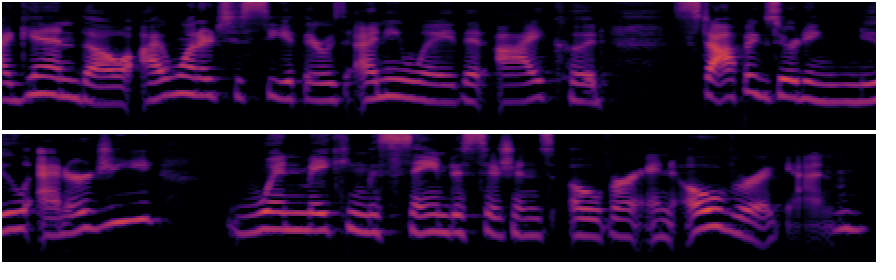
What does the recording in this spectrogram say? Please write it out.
Again, though, I wanted to see if there was any way that I could stop exerting new energy when making the same decisions over and over again.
